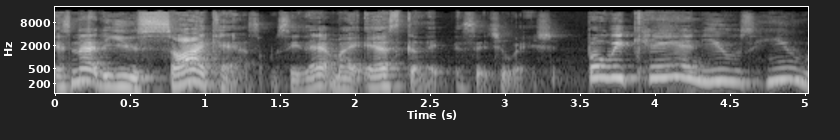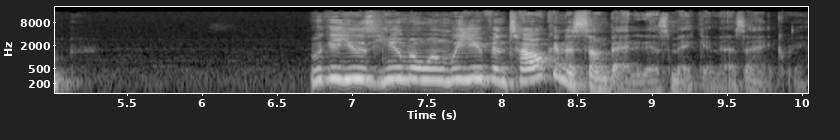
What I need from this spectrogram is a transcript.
is not to use sarcasm. See, that might escalate the situation. But we can use humor. We can use humor when we even talking to somebody that's making us angry.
